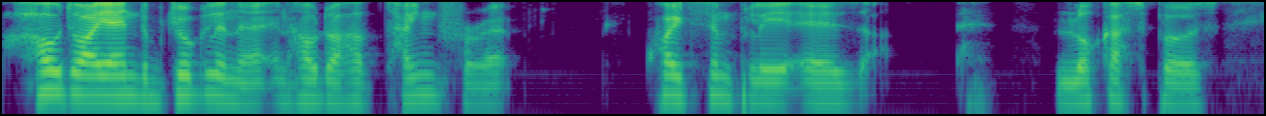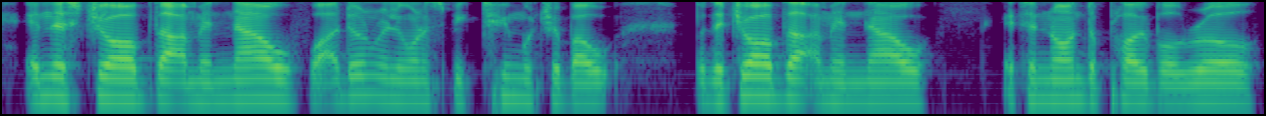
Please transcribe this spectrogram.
how do I end up juggling it and how do I have time for it? Quite simply, is luck, I suppose. In this job that I'm in now, what I don't really want to speak too much about, but the job that I'm in now, it's a non deployable role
